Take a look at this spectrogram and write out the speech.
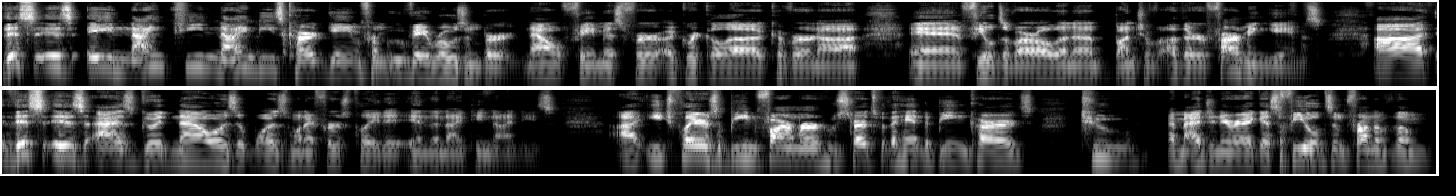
This is a 1990s card game from Uwe Rosenberg, now famous for Agricola, Caverna, and Fields of Arle, and a bunch of other farming games. Uh, this is as good now as it was when I first played it in the 1990s. Uh, each player is a bean farmer who starts with a hand of bean cards, two imaginary, I guess, fields in front of them.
